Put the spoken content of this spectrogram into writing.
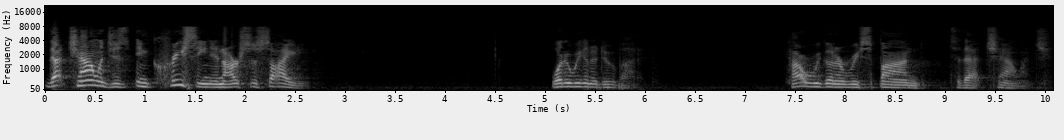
that challenge is increasing in our society. What are we going to do about it? How are we going to respond to that challenge?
